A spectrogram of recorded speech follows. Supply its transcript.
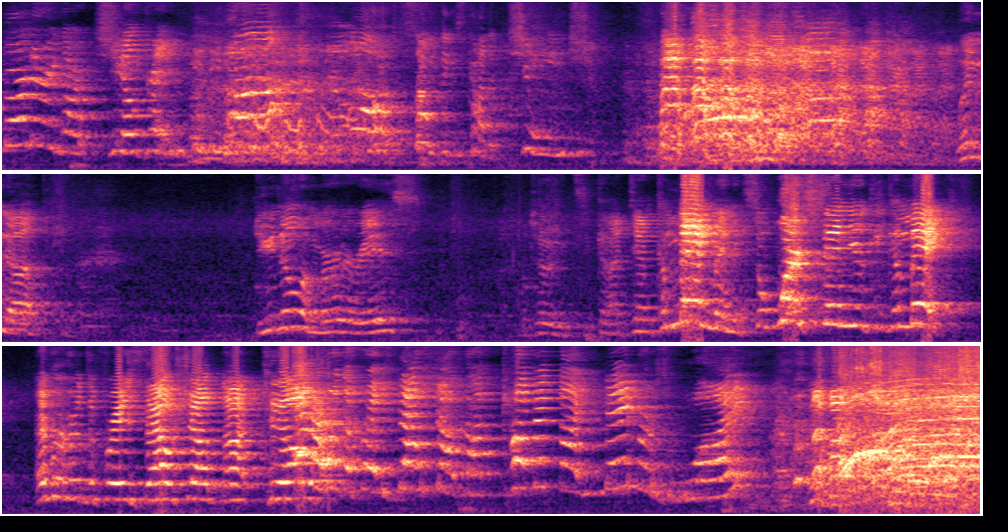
murdering our children. oh, something's gotta change. Linda, do you know what murder is? I'll it's a goddamn commandment. It's the worst sin you can commit. Ever heard the phrase, thou shalt not kill? Ever heard the phrase, thou shalt not covet thy neighbor's wife?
